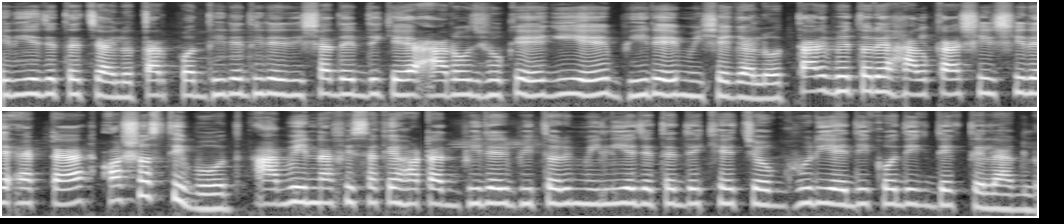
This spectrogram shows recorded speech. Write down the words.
এড়িয়ে যেতে চাইলো। তারপর ধীরে ধীরে রিশাদের দিকে আরও ঝুঁকে গিয়ে ভিড়ে মিশে গেল। তার ভেতরে হালকা শিরশিরে একটা অস্বস্তি বোধ। আবির নাফিসাকে হঠাৎ ভিড়ের ভিতর মিলিয়ে যেতে দেখে চোখ ঘুরিয়ে এদিক ওদিক দেখতে লাগল।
